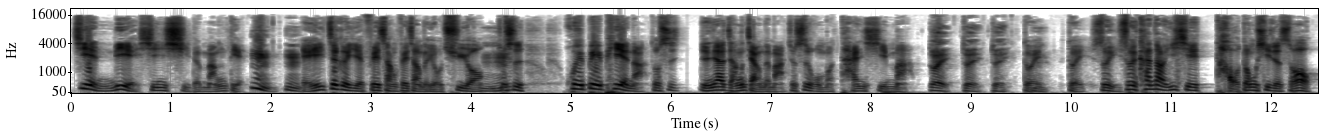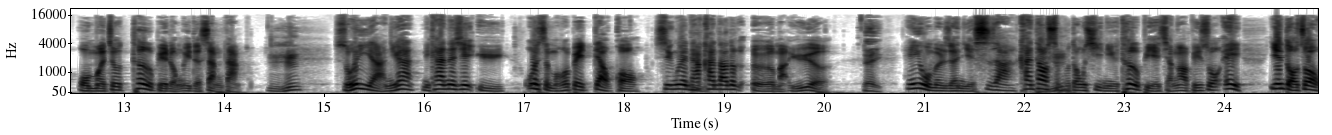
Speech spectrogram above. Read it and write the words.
见猎心喜的盲点。嗯嗯，诶，这个也非常非常的有趣哦，嗯、就是会被骗呐、啊，都是人家讲讲的嘛，就是我们贪心嘛。对对对对、嗯、对，所以所以看到一些好东西的时候，我们就特别容易的上当。嗯哼，所以啊，你看你看那些鱼为什么会被钓钩？是因为他看到那个饵嘛，鱼饵。对。因为我们人也是啊，看到什么东西，你特别想要，比如说，哎，烟斗周，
